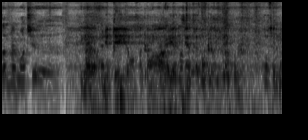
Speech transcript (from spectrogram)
le match. on est prêt, on s'attend à réaliser un très bon résultat non seulement.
